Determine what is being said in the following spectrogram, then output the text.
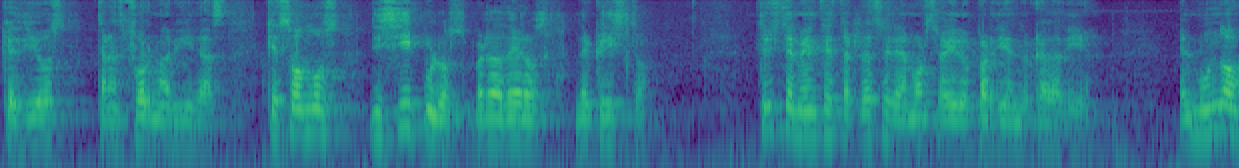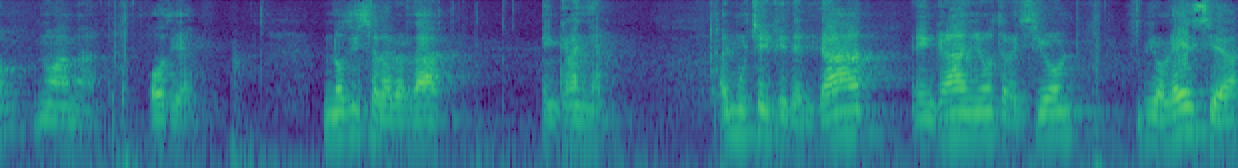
que Dios transforma vidas, que somos discípulos verdaderos de Cristo. Tristemente esta clase de amor se ha ido perdiendo cada día. El mundo no ama, odia, no dice la verdad, engaña. Hay mucha infidelidad, engaño, traición, violencia,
